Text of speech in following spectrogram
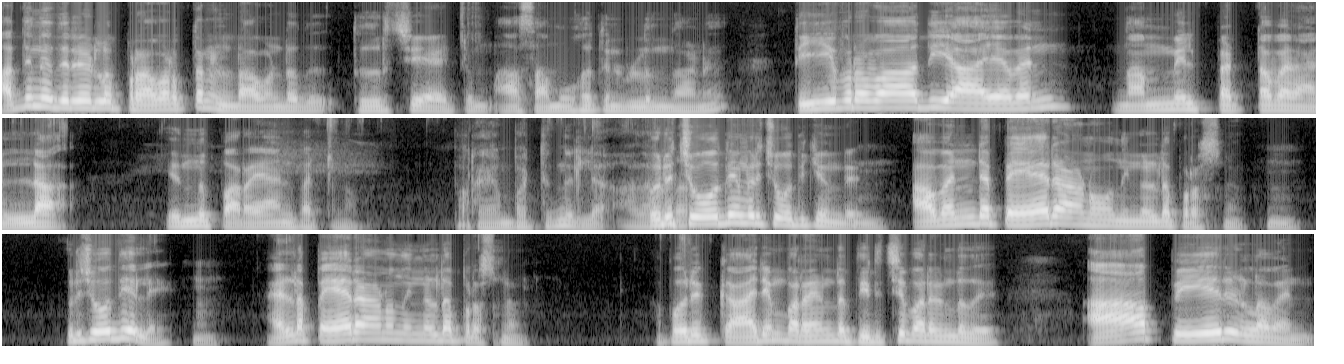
അതിനെതിരെയുള്ള പ്രവർത്തനം ഉണ്ടാവേണ്ടത് തീർച്ചയായിട്ടും ആ സമൂഹത്തിനുള്ളിൽ നിന്നാണ്. തീവ്രവാദിയായവൻ നമ്മിൽപ്പെട്ടവനല്ല എന്ന് പറയാൻ പറ്റണം. പറയാൻ പറ്റുന്നില്ല. ഒരു ചോദ്യം അവർ ചോദിക്കുന്നുണ്ട്. അവന്റെ അവന്റെ പേരാണോ നിങ്ങളുടെ പ്രശ്നം? ഒരു ചോദ്യമല്ലേ? അയാളുടെ പേരാണോ നിങ്ങളുടെ പ്രശ്നം? അപ്പോൾ ഒരു കാര്യം പറയേണ്ടത് തിരിച്ചു പറയേണ്ടത് ആ പേരുള്ളവൻ.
